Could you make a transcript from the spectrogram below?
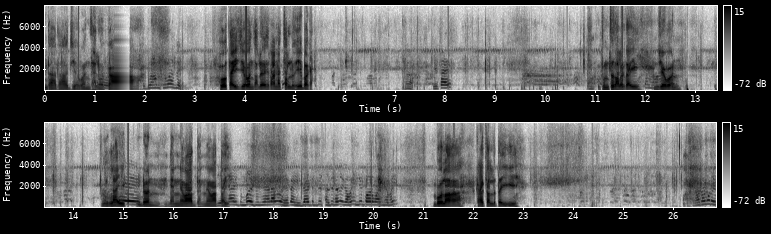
दादा जेवण झालं का. हो ताई जेवण झालं. रानात चाललो. हे बघा. तुमचं झालं ताई? जेवण? Like done. धन्यवाद धन्यवाद ताई काय तू मध्ये तुम्ही यायला लागलो हे काय का लिंबावर बोला काय चाललं ताई? आता कुठे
